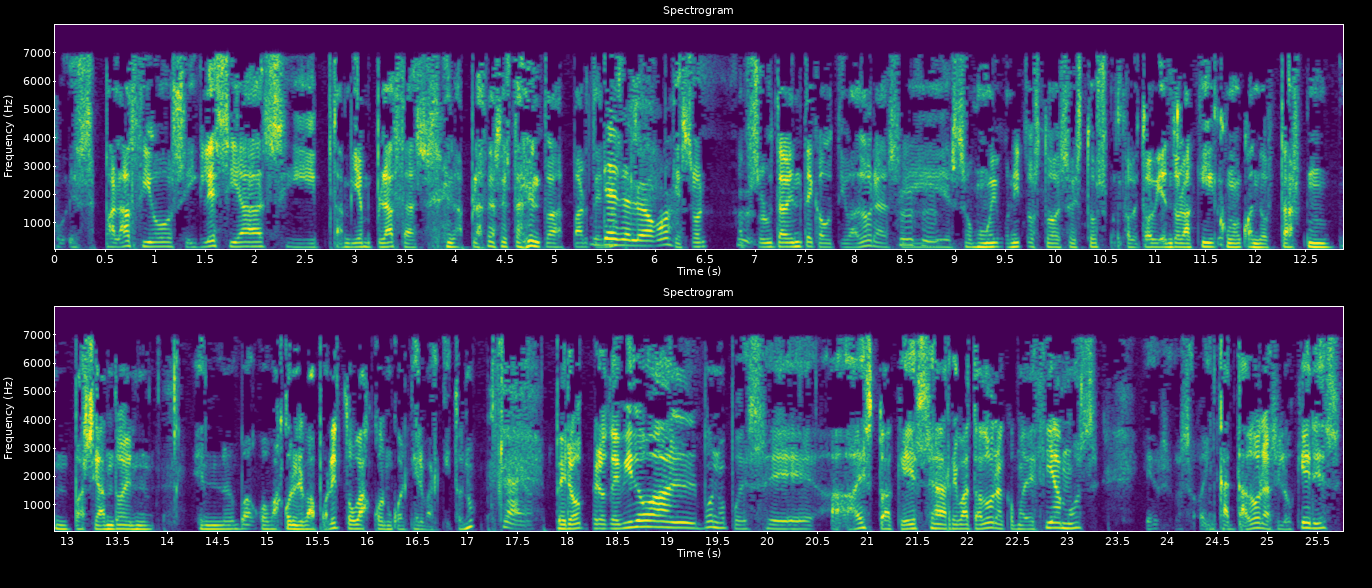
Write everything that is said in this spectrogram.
pues, palacios, iglesias y también plazas. Las plazas están en todas partes. Desde luego. Que son mm. absolutamente cautivadoras y son muy bonitos todos estos, sobre todo viéndolo aquí como cuando estás mm, paseando en, en o vas con el vaporeto o vas con cualquier barquito, ¿no? Claro. Pero, pero debido al, bueno, pues eh, a esto, a que es arrebatadora, como decíamos, encantadora si lo quieres,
